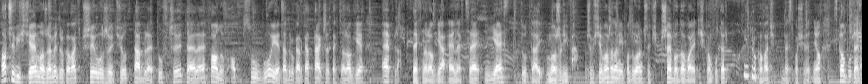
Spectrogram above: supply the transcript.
Oczywiście możemy drukować przy użyciu tabletów czy telefonów. Obsługuje ta drukarka także technologię Apple'a. Technologia NFC jest tutaj możliwa. Oczywiście można do niej podłączyć przewodowo jakiś komputer i drukować bezpośrednio z komputera.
